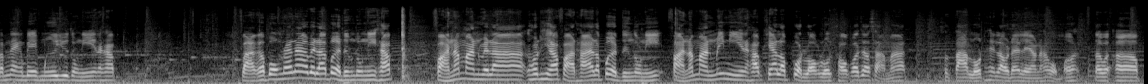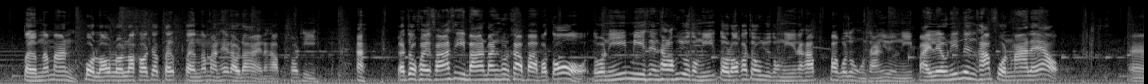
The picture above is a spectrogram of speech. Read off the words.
ตำแหน่งเบรกมืออยู่ตรงนี้นะครับ ฝากระโปรงด้านหน้าเวลาเปิดดึงตรงนี้ครับ ฝาน้ำมันเวลาโทษทีครับ ฝาท้ายเราเปิดดึงตรงนี้ ฝาน้ำมันไม่มีนะครับ แค่เราปลดล็อกรถเขาก็จะสามารถสตาร์ทรถให้เราได้แล้วนะครับผม เออเติมเออเติมน้ำมัน ปลดล็อกรถแล้วเขาจะเติมเติมน้ำมันให้เราได้นะครับโทษทีอะ กระจกไฟฟ้า 4 บานบานคนขับปรับออโต้ตัวนี้มีเซ็นทรัลล็อกอยู่ตรงนี้ตัวล็อกกระจกอยู่ตรงนี้นะครับปรับกระจกของช้างอยู่ตรงนี้ไปเร็วนิดนึงครับฝนมาแล้วอ่า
